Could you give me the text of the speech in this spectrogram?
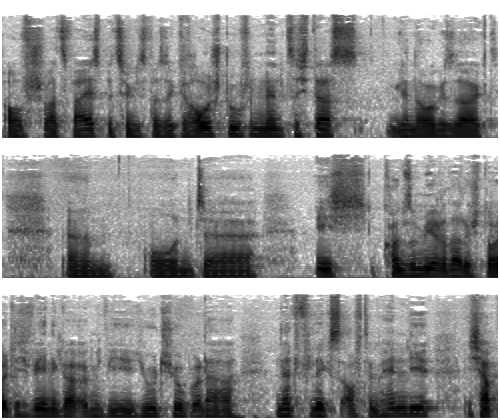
auf Schwarz-Weiß bzw. Graustufen nennt sich das genau gesagt ähm, und äh, ich konsumiere dadurch deutlich weniger irgendwie YouTube oder Netflix auf dem Handy. Ich habe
